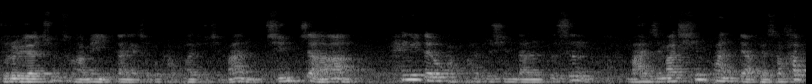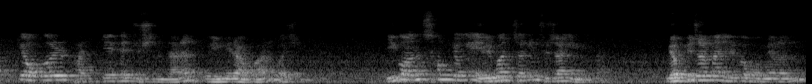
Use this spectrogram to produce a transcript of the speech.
주를 위하여 충성하면 이 땅에서도 갚아주지만 진짜 행위대로 갚아주신다는 뜻은 마지막 심판 때 앞에서 합격을 받게 해주신다는 의미라고 하는 것입니다. 이건 성경의 일반적인 주장입니다. 몇 구절만 읽어보면은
